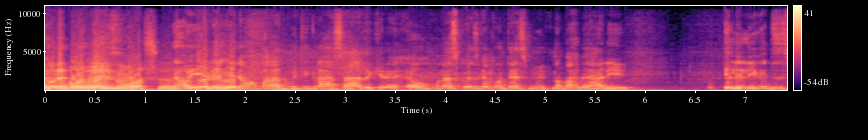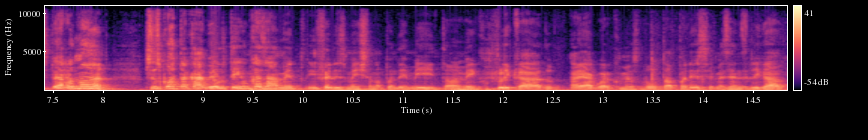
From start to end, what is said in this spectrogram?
então, Pois. nossa. Não, e ele, ele é uma parada muito engraçada, que ele é, é uma das coisas que acontece muito na barbearia. Ele liga desesperado, mano, preciso cortar cabelo, tem um casamento, infelizmente tá na pandemia, então é meio complicado. Aí agora começa a voltar a aparecer, mas antes ligava.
